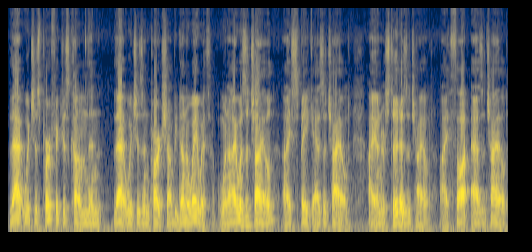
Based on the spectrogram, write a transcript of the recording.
that which is perfect is come, then that which is in part shall be done away with. When I was a child, I spake as a child. I understood as a child. I thought as a child.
